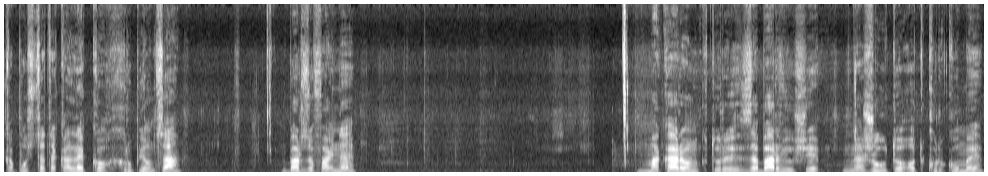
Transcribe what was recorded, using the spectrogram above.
Kapusta taka lekko chrupiąca. Bardzo fajne makaron, który zabarwił się na żółto od kurkumy.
